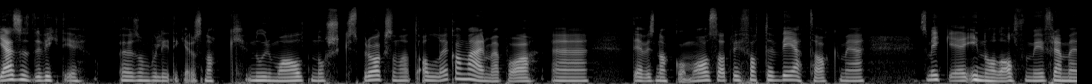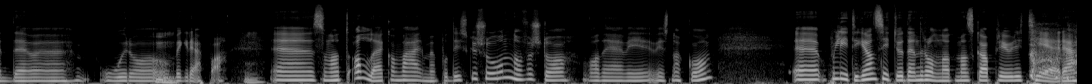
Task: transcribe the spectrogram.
Jeg syns det er viktig eh, som politiker å snakke normalt norsk språk, sånn at alle kan være med på eh, det vi snakker om. Og også at vi fatter vedtak med, som ikke inneholder altfor mye fremmede eh, ord og, og Mm. begreper. Mm. Eh, sånn at alle kan være med på diskusjonen og forstå hva det er vi, vi snakker om. Eh, politikerne sitter jo i den rollen at man skal prioritere,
